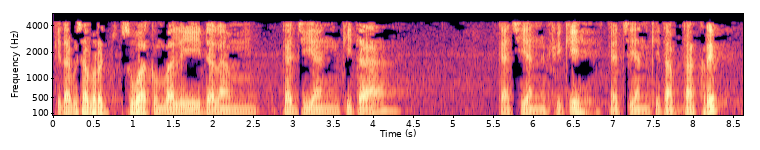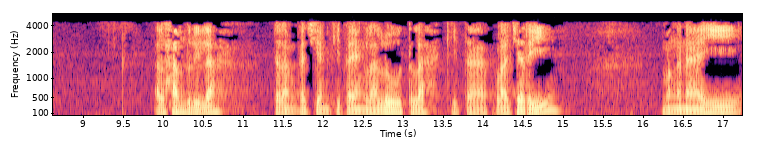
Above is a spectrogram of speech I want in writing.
kita bisa bersua kembali dalam kajian kita kajian fikih, kajian kitab takrib. Alhamdulillah dalam kajian kita yang lalu telah kita pelajari mengenai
